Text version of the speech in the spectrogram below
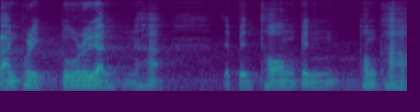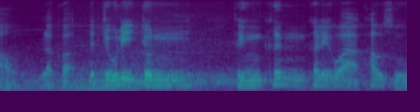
การผลิตตัวเรือนนะฮะ จะเป็นทองเป็นทองขาว แล้วก็เป็นจิวเวลรี่จนถึงขึ้นเขาเรียกว่าเข้าสู่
